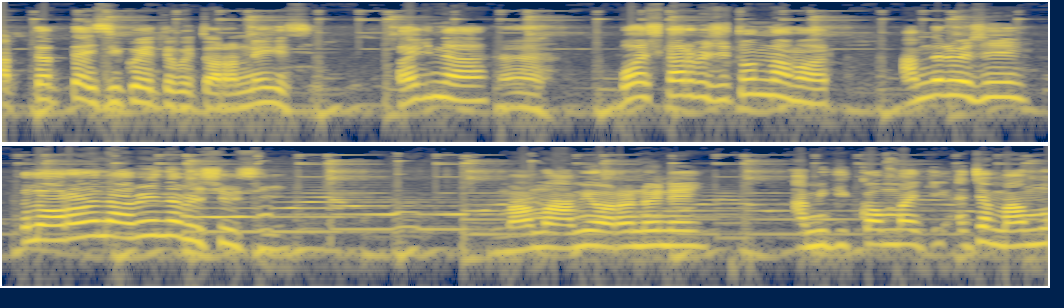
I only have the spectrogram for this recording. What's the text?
আটতে আটতে আইসি কইতে কইতে অরণ্যে গেছি। ভাই না হ্যাঁ। বয়স কার বেশি? তোর না আমার? আপনার বেশি? তাহলে অরণে আমি না বেশি হয়েছি মামু আমি অরণ্যই নেই আমি কি কম মাইকিং আচ্ছা মামু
